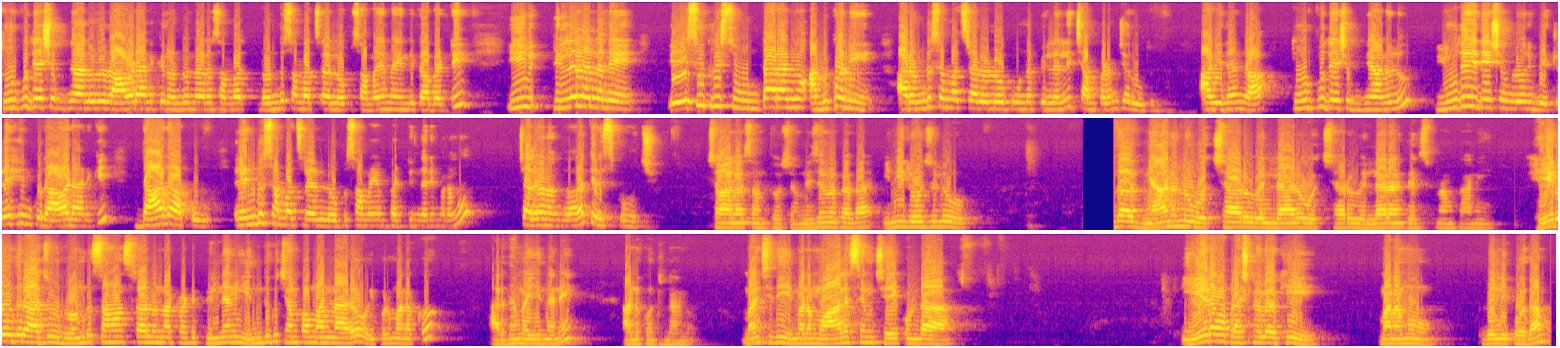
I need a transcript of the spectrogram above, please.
తూర్పు దేశ జ్ఞానులు రావడానికి రెండున్నర సంవ రెండు సంవత్సరాల లోపు సమయం అయింది కాబట్టి ఈ పిల్లలనే యేసుక్రీస్తు ఉంటారని అనుకొని ఆ రెండు సంవత్సరాల లోపు ఉన్న పిల్లల్ని చంపడం జరుగుతుంది. ఆ విధంగా తూర్పు దేశ జ్ఞానులు యూదయ దేశంలోని బెత్లహేంకు రావడానికి దాదాపు రెండు సంవత్సరాల లోపు సమయం పట్టిందని మనము చదవడం ద్వారా తెలుసుకోవచ్చు. చాలా సంతోషం. నిజమే కదా? ఇన్ని రోజులు జ్ఞానులు వచ్చారు వెళ్ళారు వచ్చారు వెళ్ళారు అని తెలుసుకున్నాం కానీ హేరోదు రాజు రెండు సంవత్సరాలు ఉన్నటువంటి పిల్లని ఎందుకు చంపమన్నారో ఇప్పుడు మనకు అర్థమయ్యిందని అనుకుంటున్నాను. మంచిది మనము ఆలస్యం చేయకుండా ఏడవ ప్రశ్నలోకి మనము వెళ్ళిపోదాం.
